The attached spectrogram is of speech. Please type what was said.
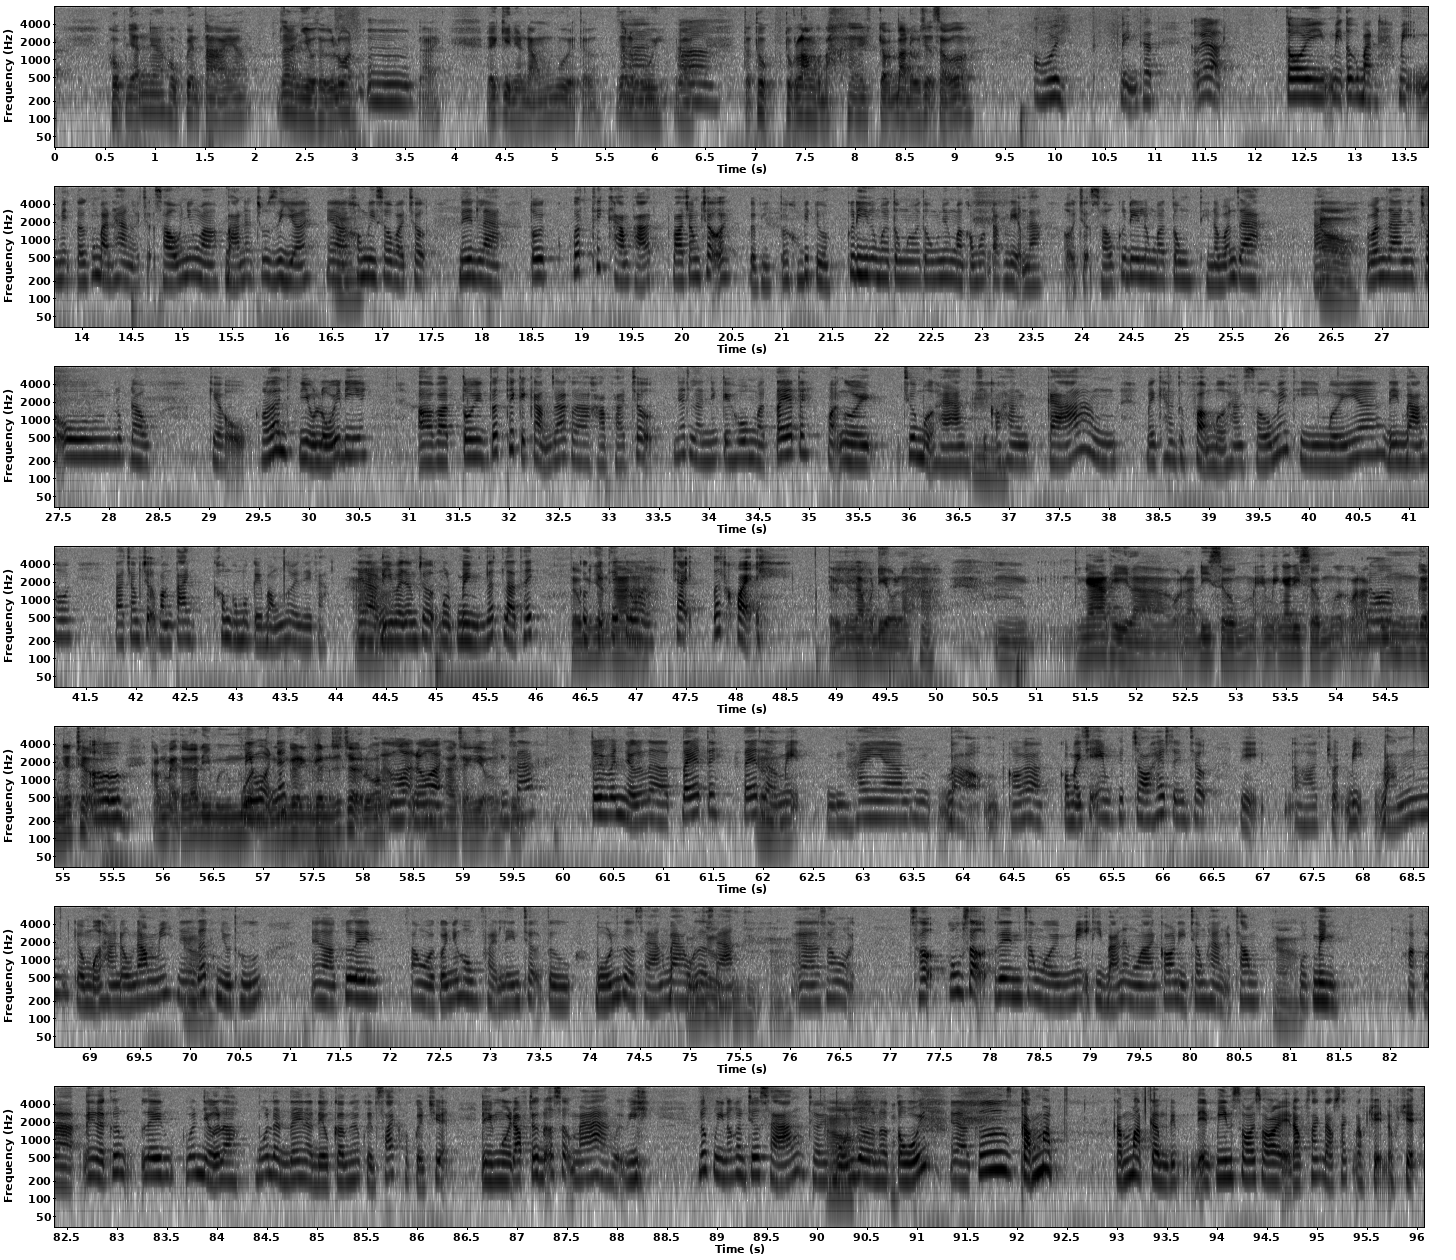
hộp nhẫn nhá hộp khuyên tài nhá rất là nhiều thứ luôn Ừ. đấy đấy kỷ niệm đáng vui của tớ rất là À, vui và à. tớ thuộc thuộc lòng của bà cả bản đồ chợ xấu rồi Ôi, đỉnh thật. Có nghĩa là tôi mẹ tôi có bán mẹ mẹ tớ cũng bán hàng ở chợ xấu nhưng mà bán ở chỗ gì ấy nên là À. không đi sâu vào chợ. Nên là tôi rất thích khám phá vào trong chợ ấy bởi vì tôi không biết đường. Cứ đi lung ba tung lung ba tung. Nhưng mà có một đặc điểm là ở chợ xấu cứ đi lung ba tung thì nó vẫn ra. Đấy nó vẫn ra như chỗ lúc đầu. Kiểu nó rất nhiều lối đi ấy. À, và tôi rất thích cái cảm giác là khám phá chợ nhất là những cái hôm mà tết ấy mọi người chưa mở hàng chỉ Ừ. có hàng cá hàng mấy cái hàng thực phẩm mở hàng sớm ấy thì mới à, đến bán thôi và trong chợ vắng tanh không có một cái bóng người gì cả. Nên là À. đi vào trong chợ một mình rất là thích tớ cực kỳ thích luôn. là chạy rất khỏe. Tớ nhận ra một điều là ừm, nga thì là gọi là đi sớm mẹ mẹ nga đi sớm gọi là Đúng cũng gần nhất chợ. Ừ. Còn mẹ tớ là đi muộn, muộn nhất. gần gần nhất chợ đúng không? Đúng rồi đúng rồi. Hai trải nghiệm. Chính cứ- xác. Tôi vẫn nhớ là tết ấy tết là Ừ. mẹ hay à, bảo có là có mấy chị em cứ cho hết lên chợ để à, chuẩn bị bán kiểu mở hàng đầu năm ấy nên À. rất nhiều thứ nên là cứ lên xong rồi có những hôm phải lên chợ từ 4 giờ sáng 3 4 Bốn giờ sáng. giờ, à, xong rồi sợ cũng sợ lên xong rồi mẹ thì bán ở ngoài con thì trông hàng ở trong à, à, một mình. Hoặc là đây là cứ lên vẫn nhớ là mỗi lần lên là đều cầm theo quyển sách hoặc quyển truyện để ngồi đọc cho đỡ sợ ma bởi vì lúc mình nó còn chưa sáng trời Ờ. 4 giờ là tối. Nên là cứ cắm mặt cắm mặt cầm cái đèn pin soi soi để đọc sách đọc sách đọc truyện đọc truyện.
